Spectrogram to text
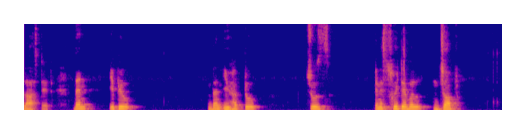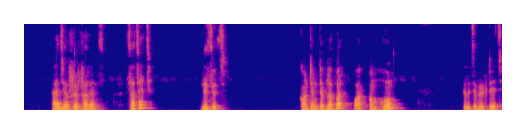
last date. Then if you then you have to choose any suitable job as your preference such as this is content developer work from home eligibility is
